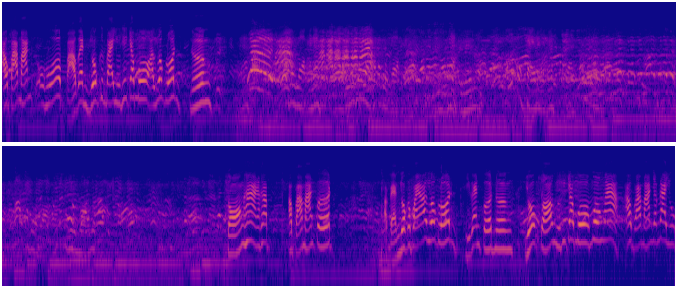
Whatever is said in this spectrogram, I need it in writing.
เอาป๋าหมันโอ้โหป๋าแว่นยกขึ้นไปอยู่ที่เจ้าโมเอายกล้นหนึ่งหลอกนะมามามามามาหลอกต้องใจอะไรนะลืมบอลลูก สองห้านะครับ เอาป๋าหมานเปิดเอาแบ่งยกเข้าไปเอายกล้นพี่แว่นเปิดหนึ่งยกสองอยู่ที่เจ้าโมโมงมาเอาป๋าหมานยังได้อยู่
